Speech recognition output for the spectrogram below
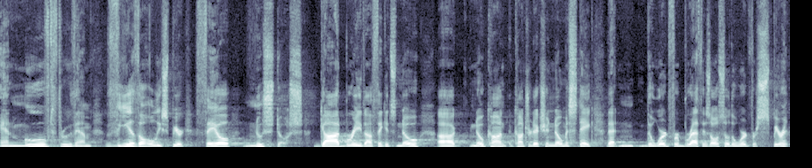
and moved through them via the Holy Spirit. Theopneustos, God breathed. I think it's no, uh, no con- contradiction, no mistake that the word for breath is also the word for spirit.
